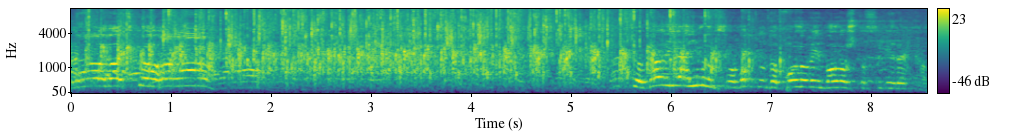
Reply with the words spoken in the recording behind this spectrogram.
Bravo, Bačko! Bačko, da li ja imam slobodu da ponovim ono što si mi rekao?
